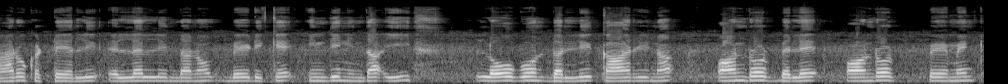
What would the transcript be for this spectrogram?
ಮಾರುಕಟ್ಟೆಯಲ್ಲಿ ಎಲ್ಲೆಲ್ಲಿಂದನೋ ಬೇಡಿಕೆ ಇಂದಿನಿಂದ ಈ ಲೋಗೋದಲ್ಲಿ ಕಾರಿನ ಆನ್ ರೋಡ್ ಬೆಲೆ on road payment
